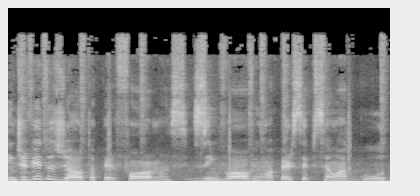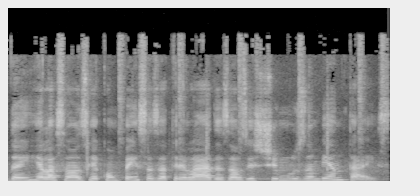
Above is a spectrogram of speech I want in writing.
Indivíduos de alta performance desenvolvem uma percepção aguda em relação às recompensas atreladas aos estímulos ambientais.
